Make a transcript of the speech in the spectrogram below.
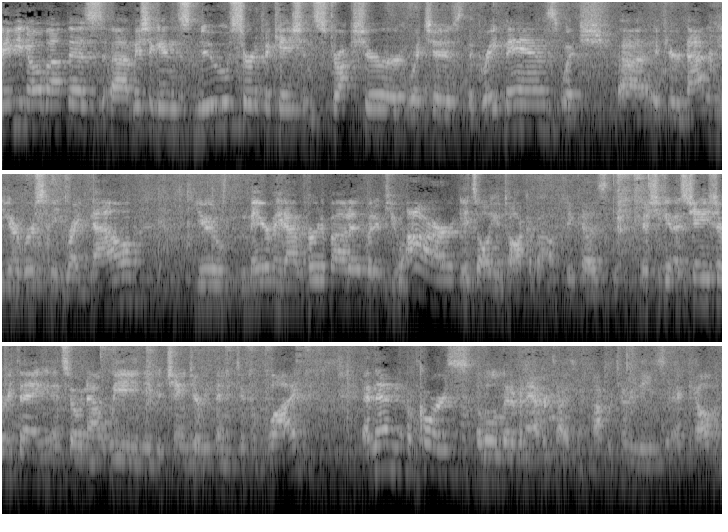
Maybe you know about this, uh, Michigan's new certification structure, which is the grade bands, which, uh, if you're not in the university right now, you may or may not have heard about it, but if you are, it's all you talk about because Michigan has changed everything, and so now we need to change everything to comply. And then, of course, a little bit of an advertisement opportunities at Calvin.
